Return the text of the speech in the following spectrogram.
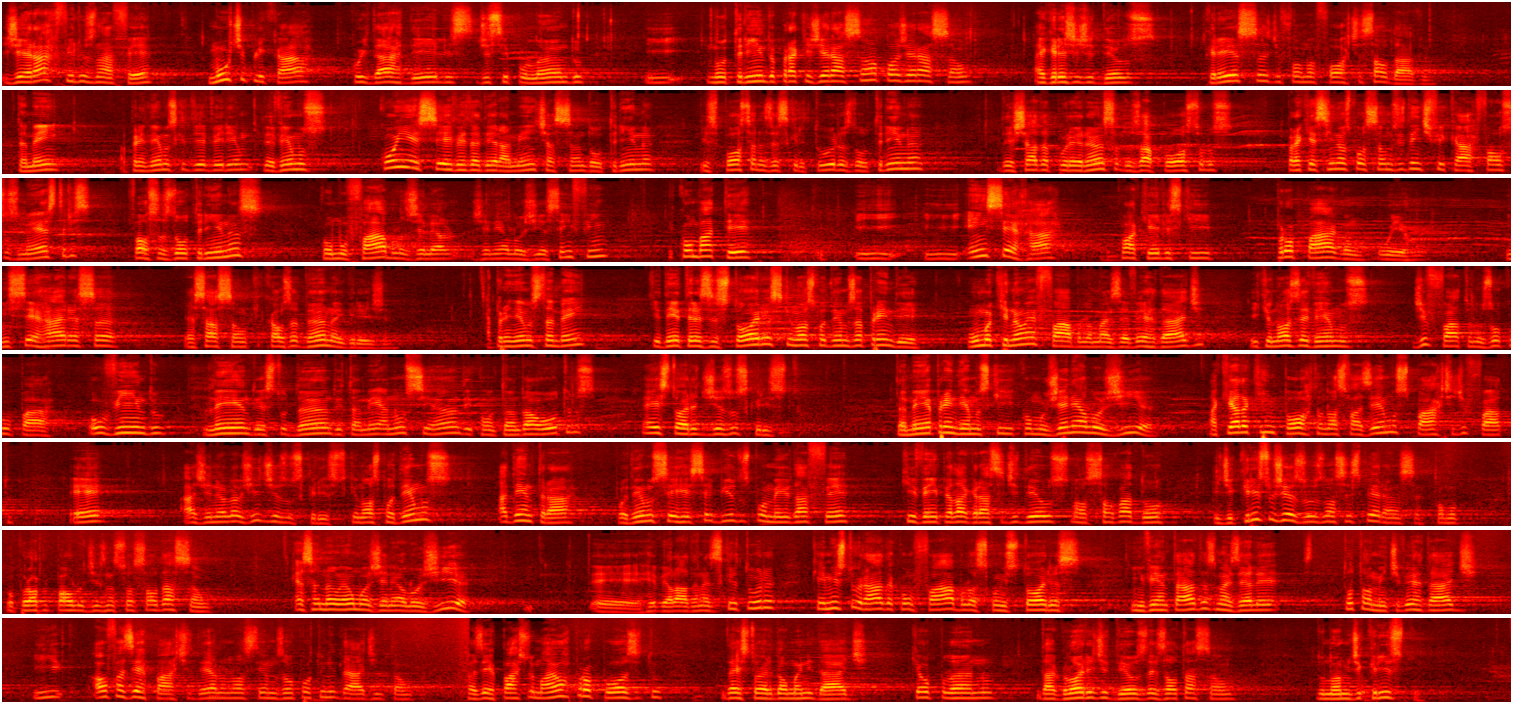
gerar filhos na fé, multiplicar, cuidar deles, discipulando e nutrindo para que geração após geração a igreja de Deus cresça de forma forte e saudável. Também aprendemos que devemos conhecer verdadeiramente a sã doutrina exposta nas Escrituras, doutrina deixada por herança dos apóstolos, para que assim nós possamos identificar falsos mestres, falsas doutrinas, como fábulas, genealogias sem fim, e combater e, e encerrar com aqueles que propagam o erro, encerrar essa, essa ação que causa dano à igreja. Aprendemos também que dentre as histórias que nós podemos aprender, uma que não é fábula, mas é verdade, e que nós devemos, de fato, nos ocupar ouvindo, lendo, estudando e também anunciando e contando a outros, é a história de Jesus Cristo. Também aprendemos que, como genealogia, aquela que importa nós fazermos parte, de fato, é a genealogia de Jesus Cristo, que nós podemos adentrar podemos ser recebidos por meio da fé que vem pela graça de Deus, nosso Salvador, e de Cristo Jesus, nossa esperança, como o próprio Paulo diz na sua saudação. Essa não é uma genealogia é, revelada na Escritura, que é misturada com fábulas, com histórias inventadas, mas ela é totalmente verdade, e ao fazer parte dela, nós temos a oportunidade, então, de fazer parte do maior propósito da história da humanidade, que é o plano da glória de Deus, da exaltação do nome de Cristo.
